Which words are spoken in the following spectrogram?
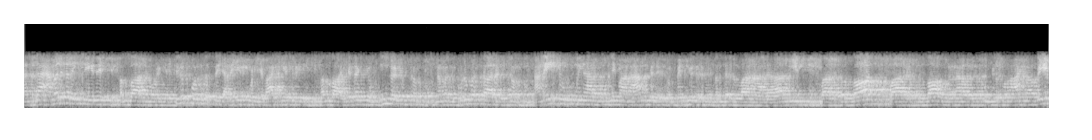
நல்ல அமல்களை செய்து அல்லாஹினுடைய திருப்பொருத்தத்தை அடையக்கூடிய வாக்கியத்தை அல்லாஹ் எனக்கும் உங்களுக்கும் நமது குடும்பத்தாருக்கும் அனைத்து உண்மையான முஸ்லிமான ஆண்களுக்கும் பெண்களுக்கும் தந்தருவானாக ஆமீன் பாரத்துல்லாஹ் பாரத்துல்லாஹ் لنا ولكم بالقرآن العظيم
